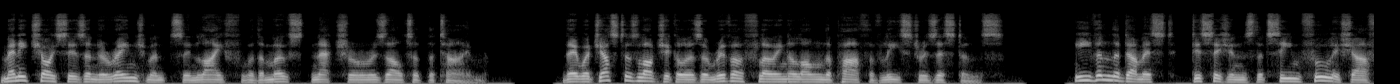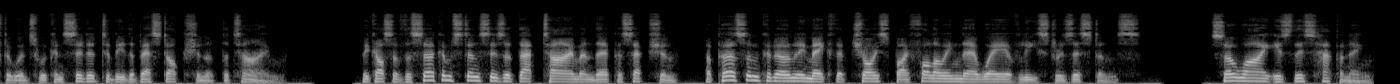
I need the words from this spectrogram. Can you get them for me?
Many choices and arrangements in life were the most natural result at the time. They were just as logical as a river flowing along the path of least resistance. Even the dumbest decisions that seem foolish afterwards were considered to be the best option at the time. Because of the circumstances at that time and their perception, a person could only make that choice by following their way of least resistance. So why is this happening?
